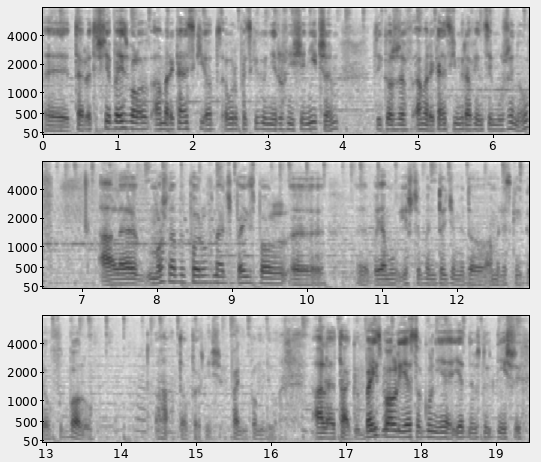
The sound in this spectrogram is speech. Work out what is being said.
E, teoretycznie baseball amerykański od europejskiego nie różni się niczym, tylko że w amerykańskim gra więcej murzynów, ale można by porównać baseball E, bo ja mu jeszcze dojdziemy do amerykańskiego futbolu. Aha, to pewnie się pani pomyliła. Ale tak, baseball jest ogólnie jednym z nudniejszych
